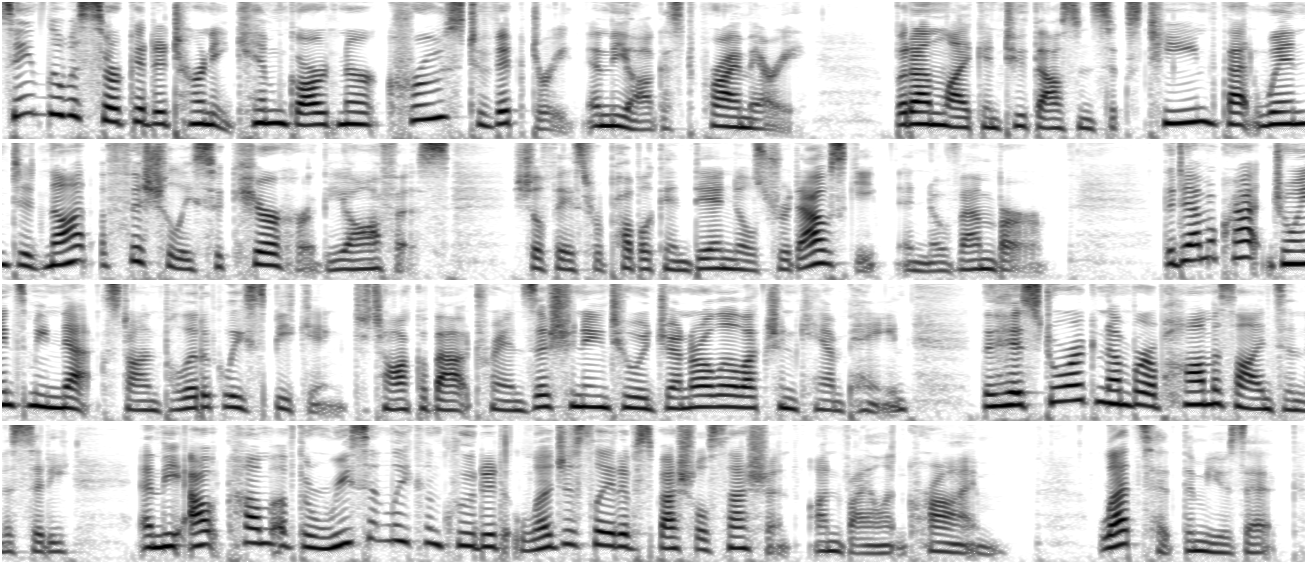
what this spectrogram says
St. Louis Circuit Attorney Kim Gardner cruised to victory in the August primary. But unlike in 2016, that win did not officially secure her the office. She'll face Republican Daniel Zdrodowski in November. The Democrat joins me next on Politically Speaking to talk about transitioning to a general election campaign, the historic number of homicides in the city, and the outcome of the recently concluded legislative special session on violent crime. Let's hit the music.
